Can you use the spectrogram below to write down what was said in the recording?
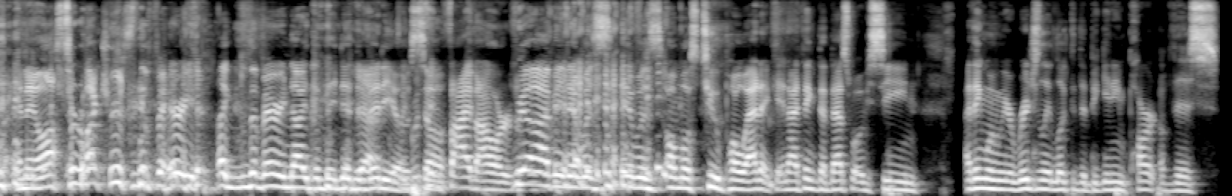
and they lost to Rutgers the very like the very night that they did the video. like so five hours. yeah, I mean, it was it was almost too poetic, and I think that that's what we've seen. I think when we originally looked at the beginning part of this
